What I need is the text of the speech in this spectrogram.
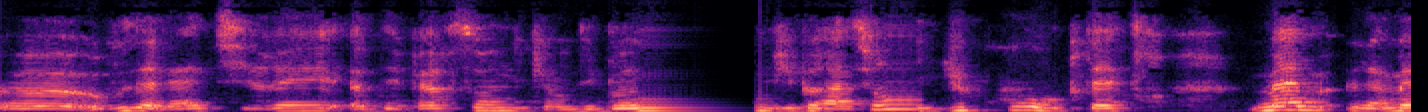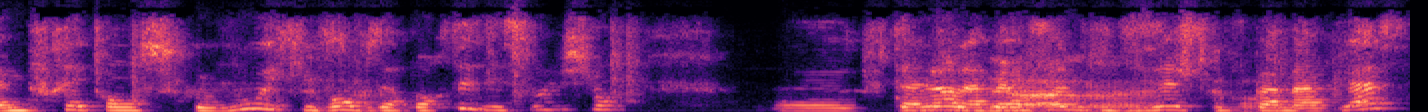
euh, vous allez attirer des personnes qui ont des bonnes vibrations, et du coup ont peut-être même la même fréquence que vous et qui vont ça. vous apporter des solutions. Euh, tout à l'heure, la personne qui disait je trouve pas ma place,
